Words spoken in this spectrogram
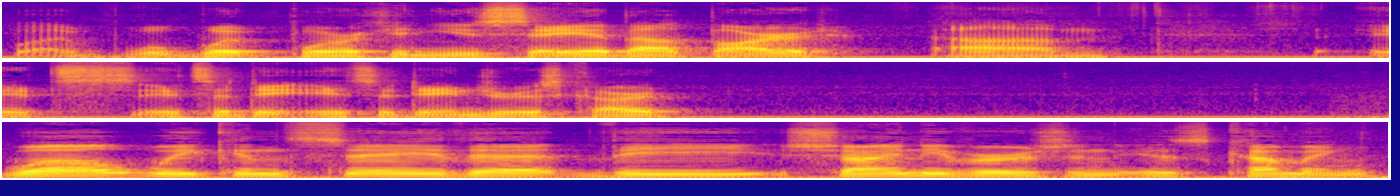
what, what more can you say about Bard? Um, it's it's a it's a dangerous card. Well, we can say that the shiny version is coming,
